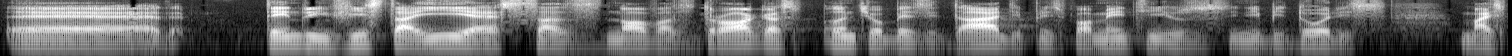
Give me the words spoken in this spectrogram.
é, tendo em vista aí essas novas drogas anti-obesidade, principalmente os inibidores mais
